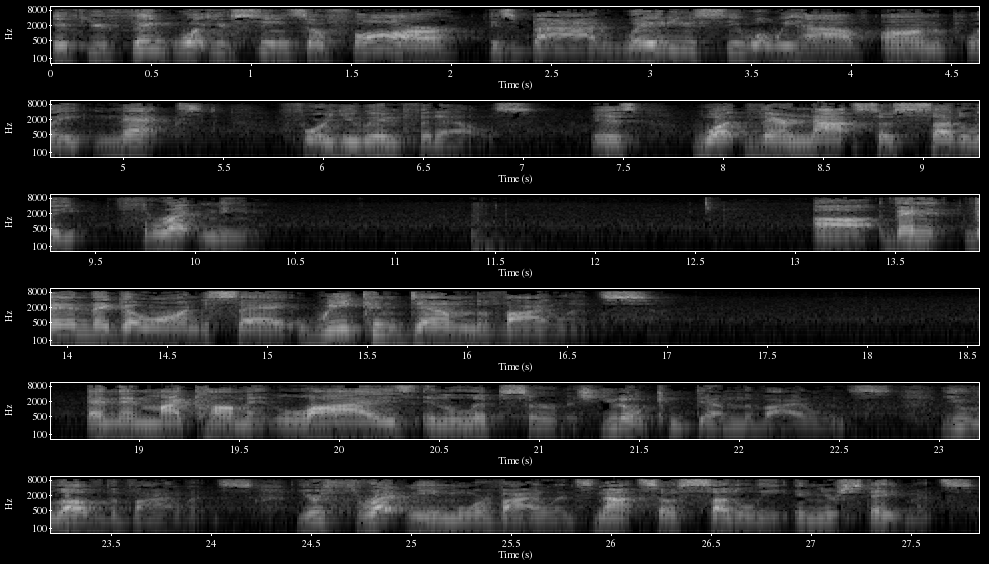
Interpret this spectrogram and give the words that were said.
if you think what you've seen so far is bad, wait till you see what we have on the plate next for you infidels, is what they're not so subtly threatening. Uh, then, then they go on to say, we condemn the violence. And then my comment, lies in lip service. You don't condemn the violence. You love the violence. You're threatening more violence, not so subtly in your statements.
